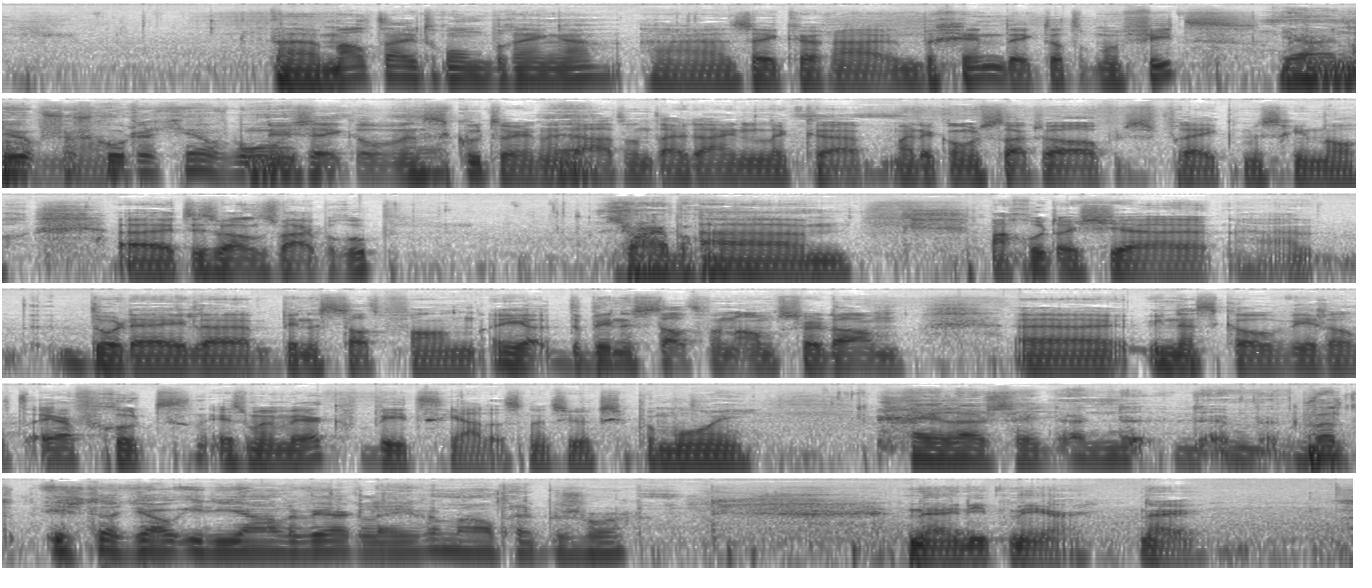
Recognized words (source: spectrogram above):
Uh, maaltijd rondbrengen. Uh, zeker uh, in het begin deed ik dat op mijn fiets. Ja, en nu op zo'n scootertje? Of nu zeker op een scooter inderdaad. Want uiteindelijk, maar daar komen we straks wel over te spreken misschien nog. het is wel een zwaar beroep. Zwaar beroep. Um, maar goed, als je door de hele binnenstad van, ja, de binnenstad van Amsterdam... UNESCO Werelderfgoed is mijn werkgebied. Ja, dat is natuurlijk super mooi. Hey, luister, wat, is dat jouw ideale werkleven, maaltijd bezorgen? Nee, niet meer. Nee.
